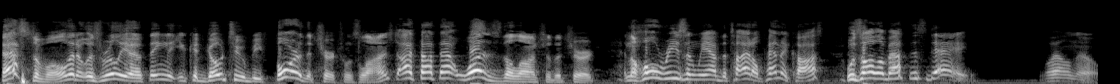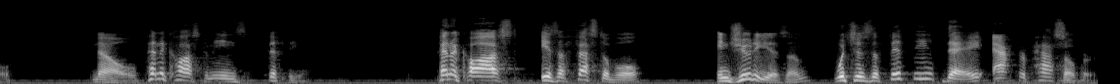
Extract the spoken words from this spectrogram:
festival, that it was really a thing that you could go to before the church was launched. I thought that was the launch of the church. And the whole reason we have the title Pentecost was all about this day. Well, no. No. Pentecost means 50th. Pentecost is a festival in Judaism, which is the 50th day after Passover.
